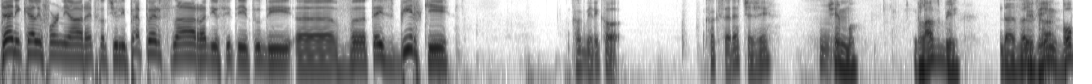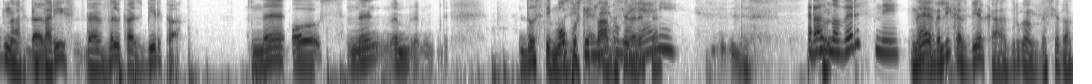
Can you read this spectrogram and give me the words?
Danny California, Red Hot Chili Peppers na Radio City tudi uh, v tej zbirki, kako bi rekel, kako se reče že? Hm. Čemu? Glasbi. Da je velika, Ljudem, bobnar, da, je- kitarist. da je velika zbirka. Ne, o, Opus. ne, em, dosti muzike. Opus ni slaba beseda, res je. Raznovrstni. Ne, velika zbirka, z drugo besedo.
